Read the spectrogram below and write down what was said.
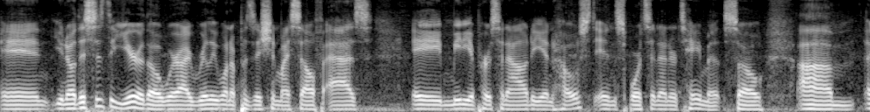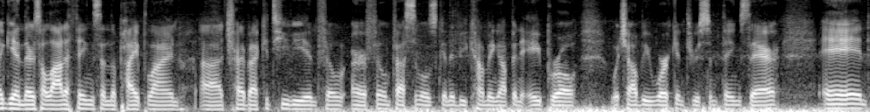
and you know this is the year though where I really want to position myself as a media personality and host in sports and entertainment. So um, again, there's a lot of things in the pipeline. Uh, Tribeca TV and film or film festival is going to be coming up in April, which I'll be working through some things there. And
